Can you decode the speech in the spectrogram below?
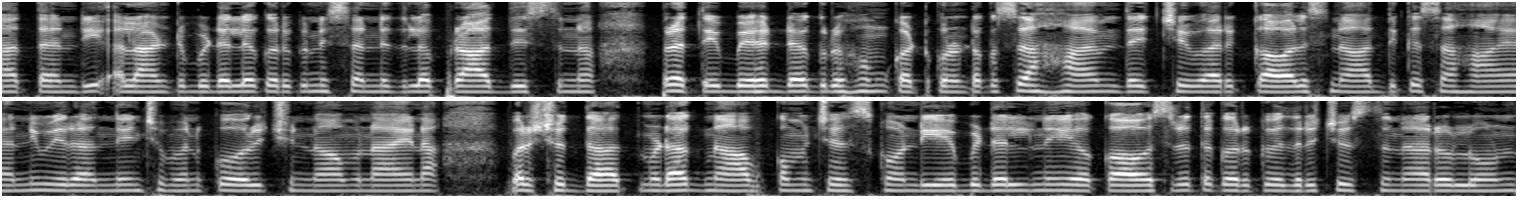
నా తండ్రి అలాంటి బిడ్డల కొరకుని సన్నిధిలో ప్రార్థిస్తున్నాం ప్రతి బిడ్డ గృహం కట్టుకున్నట్టుకు సహాయం తెచ్చి వారికి కావలసిన ఆర్థిక సహాయాన్ని మీరు అందించమని కోరుచున్నాము నాయన. పరిశుద్ధాత్ముడా జ్ఞాపకం చేసుకోండి. ఏ బిడ్డలని యొక్క అవసరత కొరకు ఎదురు చూస్తున్నారో లోన్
